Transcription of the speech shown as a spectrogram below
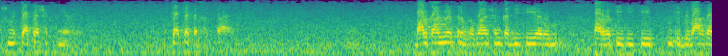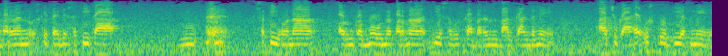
उसमें क्या क्या शक्तियाँ हैं क्या क्या कर सकता है। बालकांड में फिर भगवान शंकर जी की और पार्वती जी की, उनके विवाह का वर्णन, उसके पहले सती का, सती होना और उनका मोह में पड़ना, ये सब उसका वर्णन बालकांड में आ चुका है। उसको भी अपने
